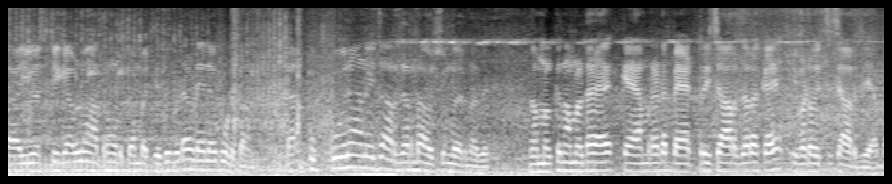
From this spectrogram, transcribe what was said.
യു എസ് ടി കേബിൾ മാത്രം കൊടുക്കാൻ പറ്റിയത് ഇവിടെ എവിടെയെങ്കിലും കൊടുക്കണം. കാരണം കുക്കൂനാണ് ഈ ചാർജറിന്റെ ആവശ്യം വരുന്നത്. നമ്മൾക്ക് നമ്മുടെ ക്യാമറയുടെ ബാറ്ററി ചാർജറൊക്കെ ഇവിടെ വെച്ച് ചാർജ് ചെയ്യാം.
